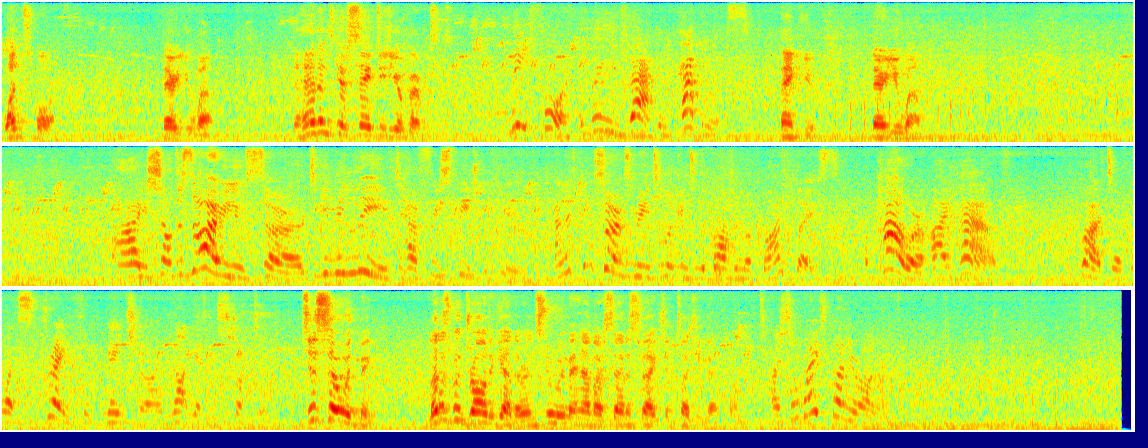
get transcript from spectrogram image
Once more, fare you well. The heavens give safety to your purposes. Lead forth and bring you back in happiness. Thank you. Fare you well. I shall desire you, sir, to give me leave to have free speech with you. And it concerns me to look into the bottom of my place. A power I have, but of what strength and nature I am not yet instructed. Just so with me. Let us withdraw together, and soon we may have our satisfaction touching that point. I shall wait upon your honor.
